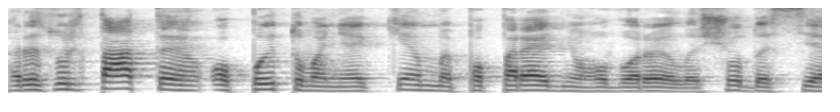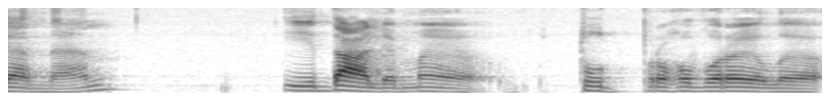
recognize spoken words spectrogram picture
результати опитування, які ми попередньо говорили щодо CNN, і далі ми тут проговорили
